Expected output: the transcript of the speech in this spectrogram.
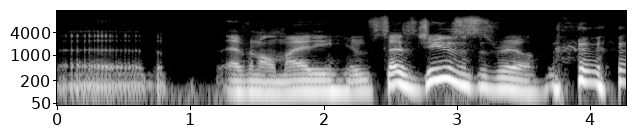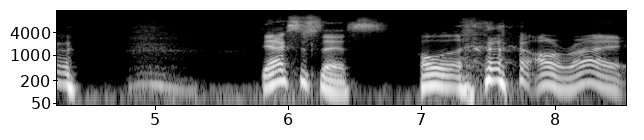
Uh, but Evan Almighty, it says Jesus is real. the Exorcist. All right.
